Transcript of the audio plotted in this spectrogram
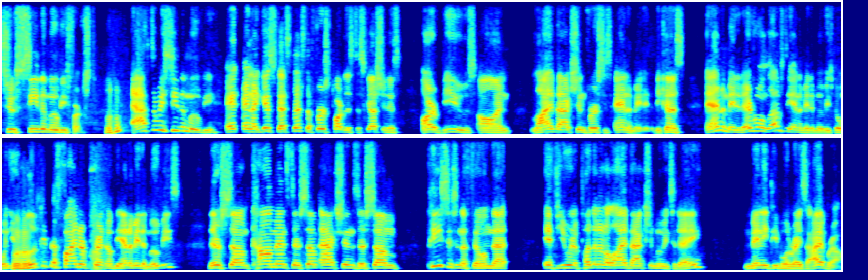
to see the movie 1st Mhm. After we see the movie, and, and I guess that's that's the first part of this discussion is our views on live action versus animated because animated everyone loves the animated movies but when you Mhm. look at the finer print of the animated movies there's some comments there's some actions there's some pieces in the film that if you were to put that in a live action movie today many people would raise the eyebrow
